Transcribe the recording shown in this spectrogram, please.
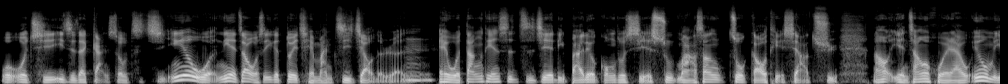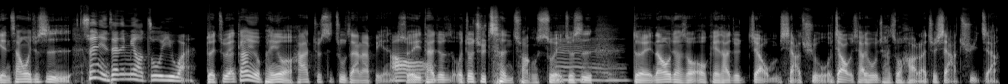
我我其实一直在感受自己，因为我你也知道我是一个对钱蛮计较的人。嗯，哎、欸，我当天是直接礼拜六工作结束，马上坐高铁下去，然后演唱会回来，因为我们演唱会就是，所以你在那边有住一晚？对，住。刚刚有朋友他就是住在那边，哦、所以他就我就去蹭床睡，就是、嗯、对。然后我想说，OK，他就叫我们下去，我叫我下去，我想说好了就下去这样。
